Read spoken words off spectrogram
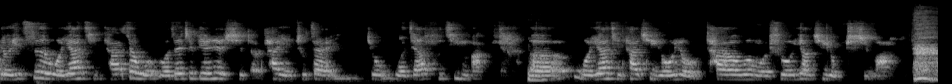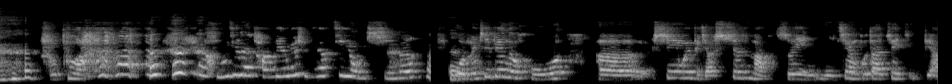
有一次我邀请他，在我我在这边认识的，他也住在就我家附近嘛，呃，我邀请他去游泳，他问我说要去泳池吗？说不啊，湖就在旁边，为什么要去泳池呢？我们这边的湖，呃，是因为比较深嘛，所以你见不到最底边，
